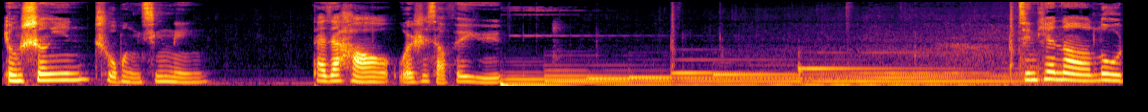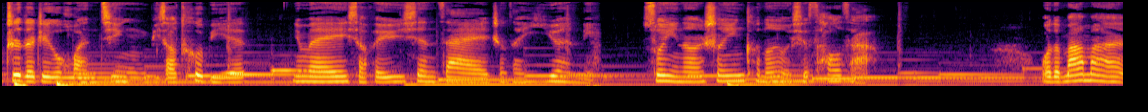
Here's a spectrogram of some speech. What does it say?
用声音触碰心灵。大家好，我是小飞鱼。今天呢，录制的这个环境比较特别，因为小飞鱼现在正在医院里，所以呢，声音可能有些嘈杂。我的妈妈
